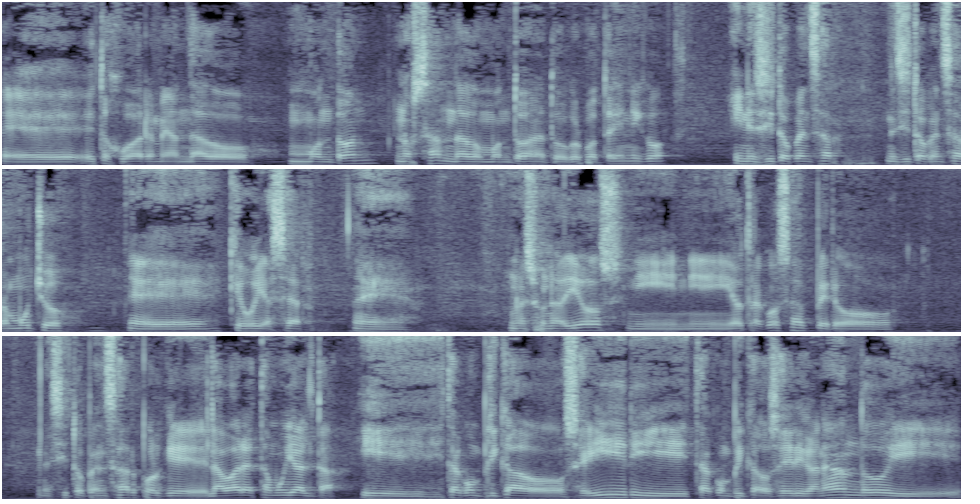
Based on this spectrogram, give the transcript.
Eh, estos jugadores me han dado un montón, nos han dado un montón a todo cuerpo técnico y necesito pensar, necesito pensar mucho eh, qué voy a hacer no es un adiós ni, ni otra cosa, pero necesito pensar porque la vara está muy alta y está complicado seguir y está complicado seguir ganando y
